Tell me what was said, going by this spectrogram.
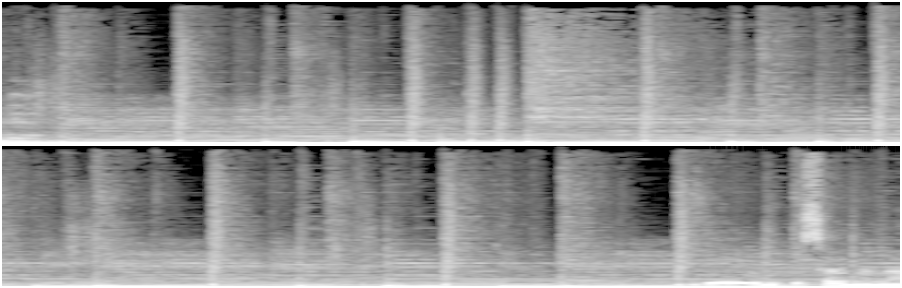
Ayan. Hindi, umpisa na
